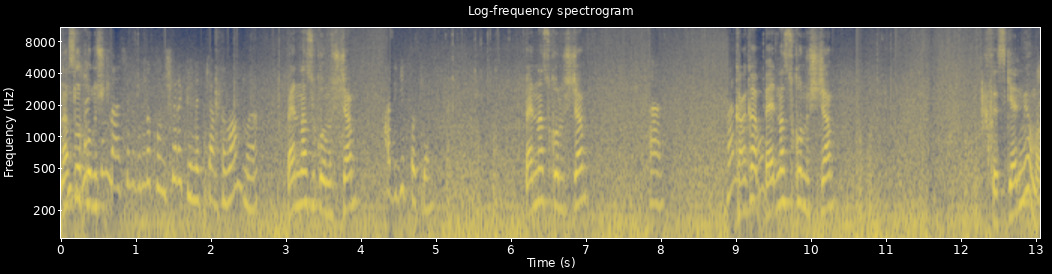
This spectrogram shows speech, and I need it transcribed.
nasıl Gideceksin, konuş? Ben seni bununla konuşarak yöneteceğim tamam mı? Ben nasıl konuşacağım? Hadi git bakayım. Ben nasıl konuşacağım? Ha. Ben Kanka ben nasıl konuşacağım? Ses gelmiyor mu?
